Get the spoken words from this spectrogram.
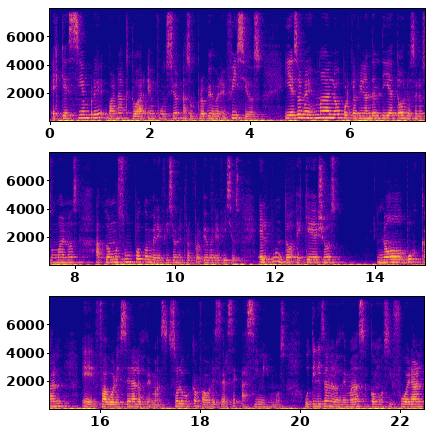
es que siempre van a actuar en función a sus propios beneficios. Y eso no es malo porque al final del día todos los seres humanos actuamos un poco en beneficio de nuestros propios beneficios. El punto es que ellos no buscan eh, favorecer a los demás, solo buscan favorecerse a sí mismos. Utilizan a los demás como si fueran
